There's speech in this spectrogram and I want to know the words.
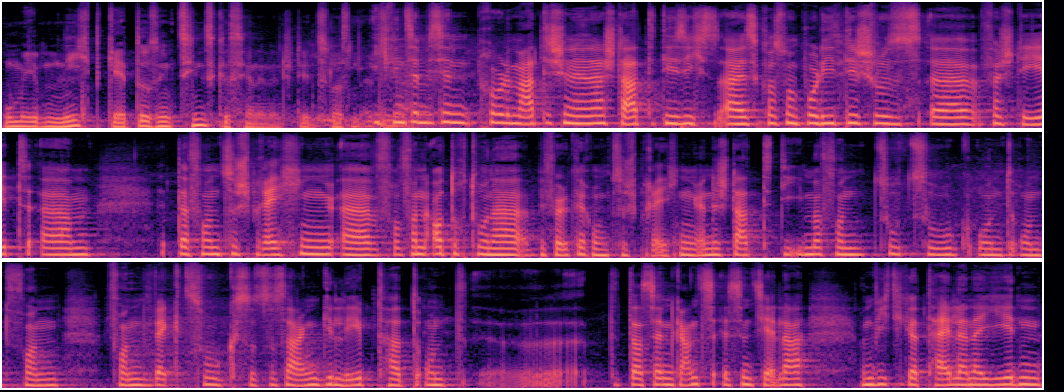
um eben nicht Ghettos in Zinskasernen entstehen zu lassen. Ich finde es ein bisschen problematisch in einer Stadt, die sich als kosmopolitisch äh, versteht. Ähm, davon zu sprechen, äh, von autochthoner Bevölkerung zu sprechen. Eine Stadt, die immer von Zuzug und, und von, von Wegzug sozusagen gelebt hat und äh, das ein ganz essentieller und wichtiger Teil einer jeden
